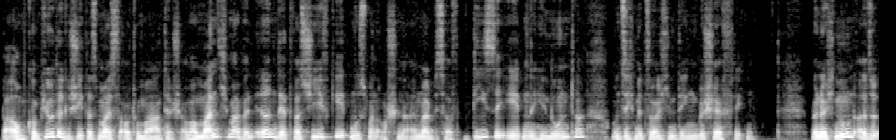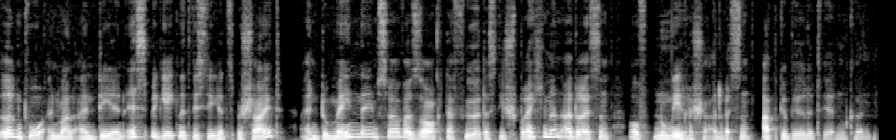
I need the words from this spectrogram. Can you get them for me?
Bei eurem Computer geschieht das meist automatisch, aber manchmal, wenn irgendetwas schief geht, muss man auch schon einmal bis auf diese Ebene hinunter und sich mit solchen Dingen beschäftigen. Wenn euch nun also irgendwo einmal ein DNS begegnet, wisst ihr jetzt Bescheid. Ein Domain Name Server sorgt dafür, dass die sprechenden Adressen auf numerische Adressen abgebildet werden können.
